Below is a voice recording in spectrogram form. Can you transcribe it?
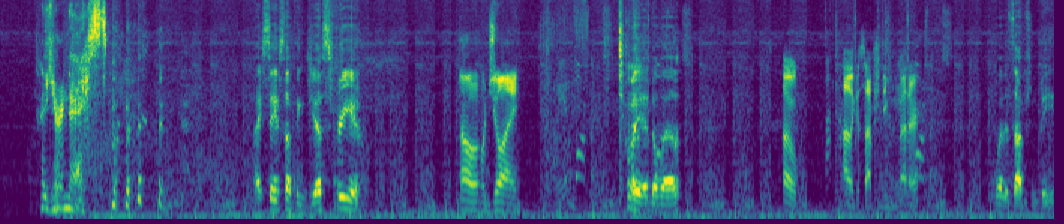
You're next. I saved something just for you. Oh, joy. Reinforcements. Joy and Noel. Oh, I like this option even better. What is option B?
